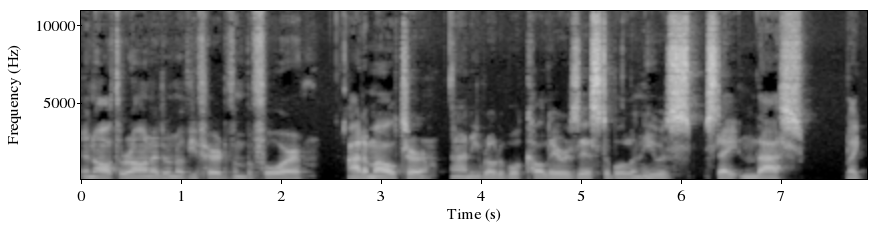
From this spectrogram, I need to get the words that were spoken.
an author on. I don't know if you've heard of him before, Adam Alter, and he wrote a book called Irresistible, and he was stating that like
